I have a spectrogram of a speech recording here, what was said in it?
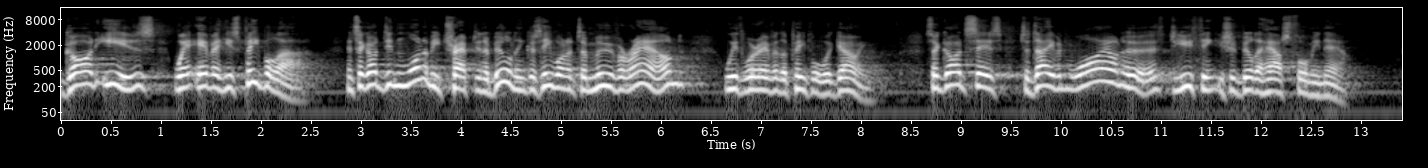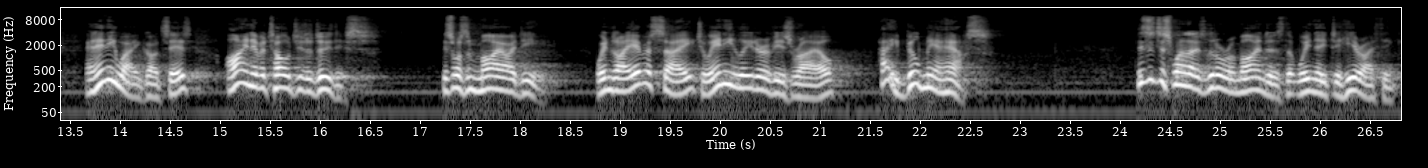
God is wherever his people are. And so God didn't want to be trapped in a building because he wanted to move around with wherever the people were going. So God says to David, Why on earth do you think you should build a house for me now? And anyway, God says, I never told you to do this. This wasn't my idea. When did I ever say to any leader of Israel, Hey, build me a house? This is just one of those little reminders that we need to hear, I think.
